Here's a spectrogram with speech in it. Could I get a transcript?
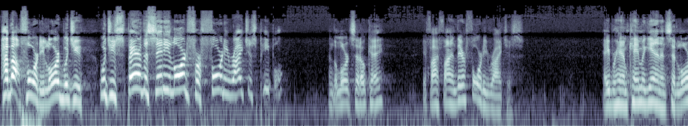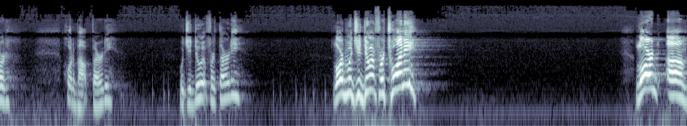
How about 40, Lord? Would you, would you spare the city, Lord, for 40 righteous people? And the Lord said, Okay, if I find there 40 righteous. Abraham came again and said, Lord, what about 30? Would you do it for 30? Lord, would you do it for 20? Lord, um,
